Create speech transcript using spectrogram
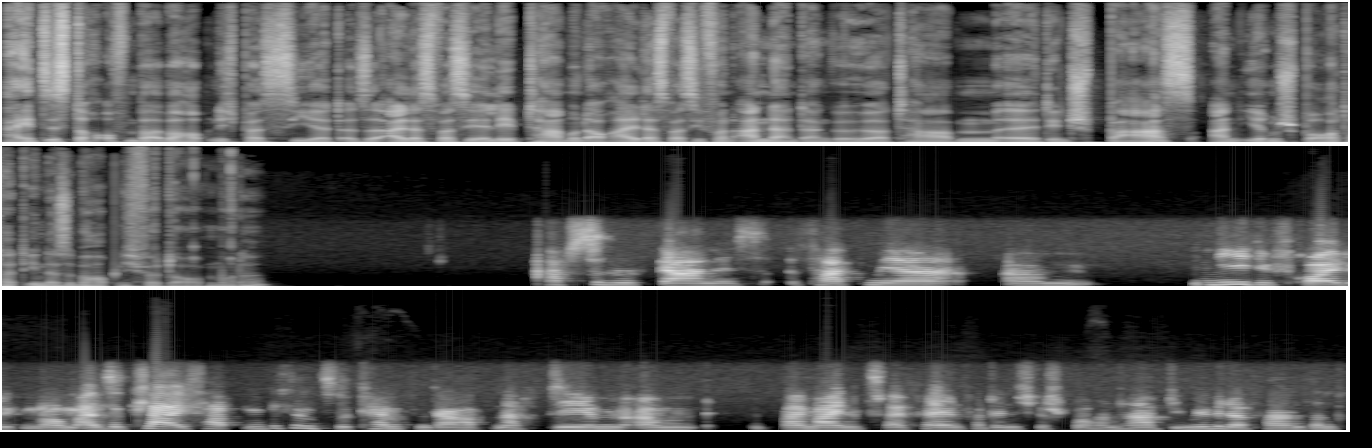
eins ist doch offenbar überhaupt nicht passiert. Also all das, was Sie erlebt haben und auch all das, was Sie von anderen dann gehört haben, äh, den Spaß an Ihrem Sport hat Ihnen das überhaupt nicht verdorben, oder? Absolut gar nicht. Es hat mir ähm, nie die Freude genommen. Also klar, ich habe ein bisschen zu kämpfen gehabt, nachdem ähm, bei meinen zwei Fällen, von denen ich gesprochen habe, die mir widerfahren sind,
